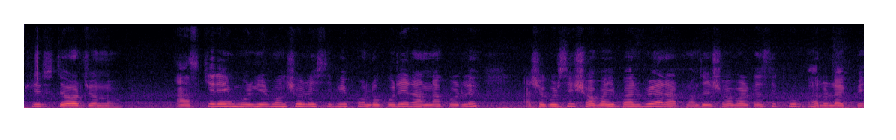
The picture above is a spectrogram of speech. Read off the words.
টিপস দেওয়ার জন্য। আজকের এই মুরগির মাংস রেসিপি ফলো করে রান্না করলে আশা করছি সবাই পারবে আর আপনাদের সবার কাছে খুব ভালো লাগবে।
